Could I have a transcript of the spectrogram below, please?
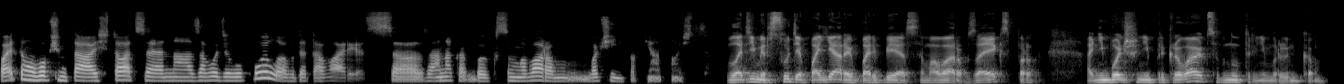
Поэтому, в общем-то, ситуация на заводе Лукойла, вот эта авария, с, она как бы к самоварам вообще никак не относится. Владимир, судя по ярой борьбе самоваров за экспорт, они больше не прикрываются внутренним рынком?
